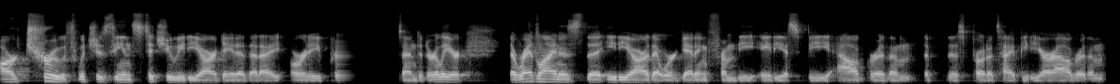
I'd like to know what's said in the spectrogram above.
our truth, which is the in situ EDR data that I already presented earlier. The red line is the EDR that we're getting from the ADSB algorithm, the, this prototype EDR algorithm.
